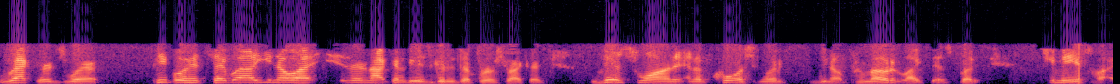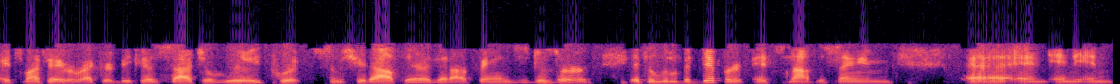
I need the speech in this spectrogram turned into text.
records where people had said, well, you know what, they're not going to be as good as their first record. This one, and of course, I'm going to you know promote it like this, but to me, it's it's my favorite record because Satchel really put some shit out there that our fans deserve. It's a little bit different. It's not the same, uh, and and and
